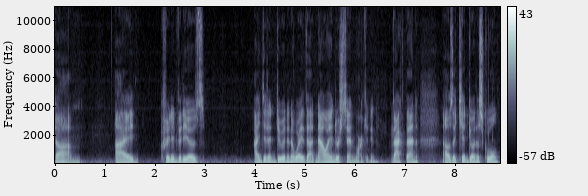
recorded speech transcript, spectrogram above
Um, I created videos. I didn't do it in a way that now I understand marketing. Hmm. Back then, I was a kid going to school,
